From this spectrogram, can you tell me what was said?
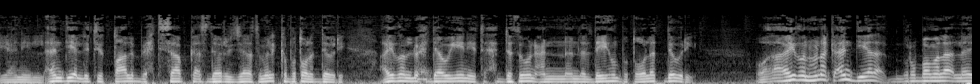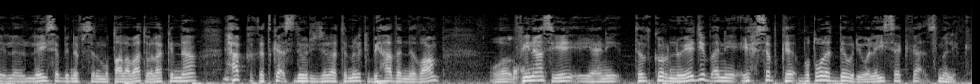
يعني الأندية التي تطالب باحتساب كأس دوري رجاله الملك كبطولة دوري أيضا الوحداويين يتحدثون عن أن لديهم بطولة دوري. وأيضا هناك أندية ربما لا ليس بنفس المطالبات ولكنها حققت كأس دوري جلاله الملك بهذا النظام. وفي ناس يعني تذكر أنه يجب أن يحسب كبطوله دوري وليس كأس ملك.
